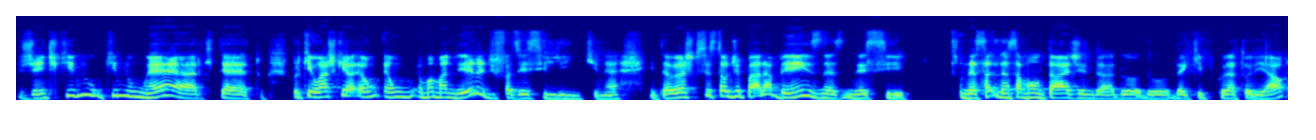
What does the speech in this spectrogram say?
gente que não, que não é arquiteto, porque eu acho que é, um, é, um, é uma maneira de fazer esse link, né? Então, eu acho que vocês estão de parabéns nesse, nessa, nessa montagem da, do, do, da equipe curatorial,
